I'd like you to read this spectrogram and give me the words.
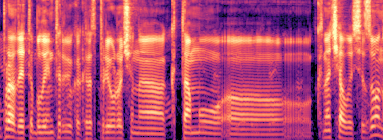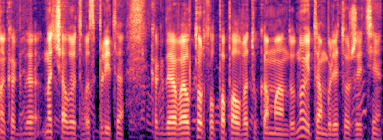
Ну, правда, это было интервью как раз приурочено к тому, э, к началу сезона, когда, началу этого сплита, когда Wild Turtle попал в эту команду. Ну, и там были тоже эти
